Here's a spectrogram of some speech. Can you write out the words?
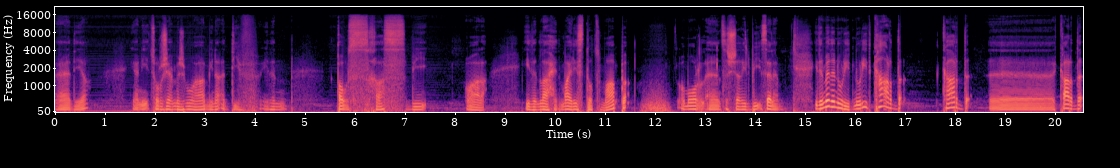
عادية يعني ترجع مجموعة من ال div. إذا قوس خاص ب voilà. إذا لاحظ my list dot map. أمور الآن تشتغل بسلام. إذا ماذا نريد؟ نريد card card آه card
